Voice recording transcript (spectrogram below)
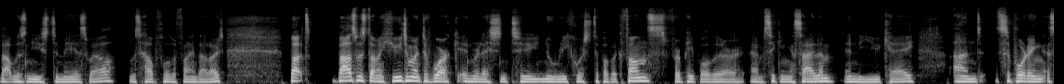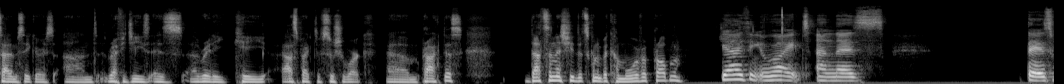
That was news to me as well. It was helpful to find that out. But BASWA's done a huge amount of work in relation to no recourse to public funds for people that are um, seeking asylum in the UK. And supporting asylum seekers and refugees is a really key aspect of social work um, practice. That's an issue that's going to become more of a problem. Yeah, I think you're right. And there's there's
